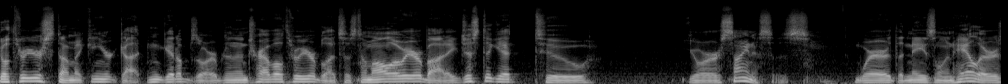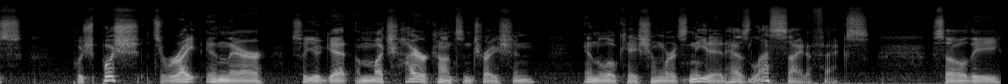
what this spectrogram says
go through your stomach and your gut and get absorbed and then travel through your blood system all over your body just to get to your sinuses, where the nasal inhalers push, push. It's right in there, so you get a much higher concentration in the location where it's needed has less side effects. So the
